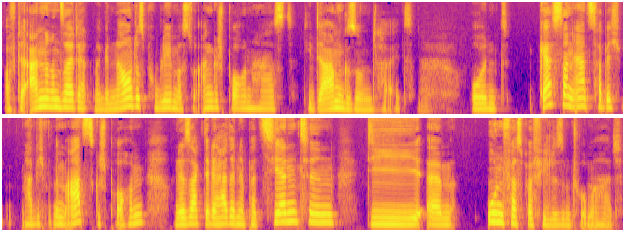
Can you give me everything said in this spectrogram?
Auf der anderen Seite hat man genau das Problem, was du angesprochen hast, die Darmgesundheit. Ja. Und gestern erst habe ich, hab ich mit einem Arzt gesprochen und er sagte, der hatte eine Patientin, die ähm, unfassbar viele Symptome hat.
